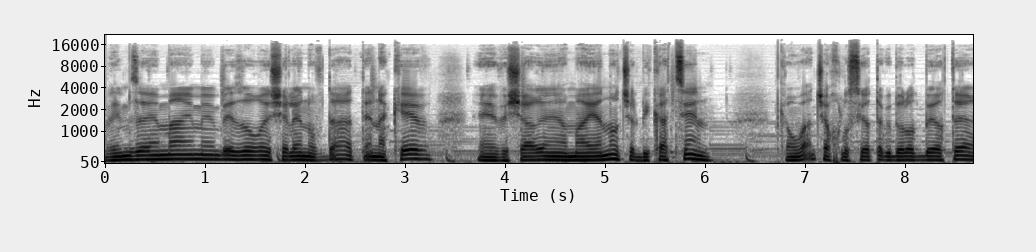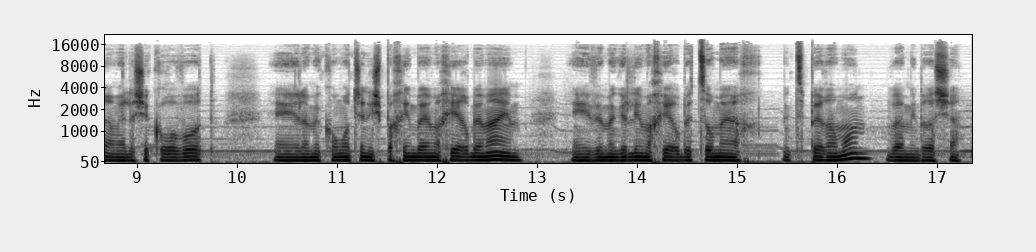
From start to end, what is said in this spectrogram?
ואם זה מים באזור של עין עובדת, עין עקב, אה, ושאר המעיינות של בקעת סין. כמובן שהאוכלוסיות הגדולות ביותר הן אלה שקרובות אה, למקומות שנשפכים בהם הכי הרבה מים אה, ומגדלים הכי הרבה צומח, מצפה רמון והמדרשה.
